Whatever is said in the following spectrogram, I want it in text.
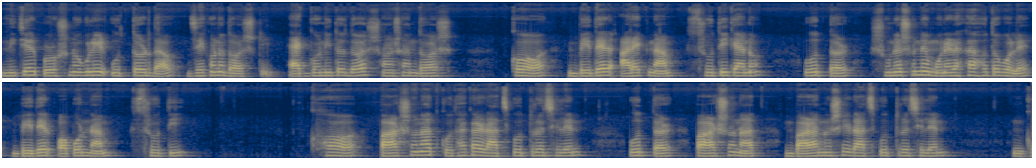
নিচের প্রশ্নগুলির উত্তর দাও যে কোনো দশটি। এক গণিত দশ সংসান দশ। ক, বেদের আরেক নাম শ্রুতি কেন? উত্তর, শুনে শুনে মনে রাখা হতো বলে বেদের অপর নাম শ্রুতি। খ, পার্শ্বনাথ কোথাকার রাজপুত্র ছিলেন? উত্তর, পার্শ্বনাথ বারাণসীর রাজপুত্র ছিলেন। গ,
